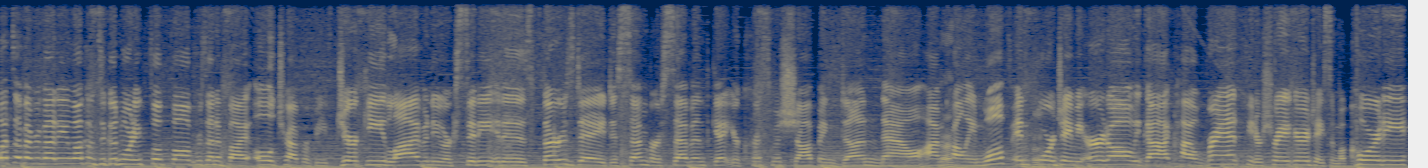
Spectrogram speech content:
What's up, everybody? Welcome to Good Morning Football, presented by Old Trapper Beef Jerky, live in New York City. It is Thursday, December 7th. Get your Christmas shopping done now. I'm Okay. Colleen Wolfe, in for Jamie Erdahl. We got Kyle Brandt, Peter Schrager, Jason McCourty.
